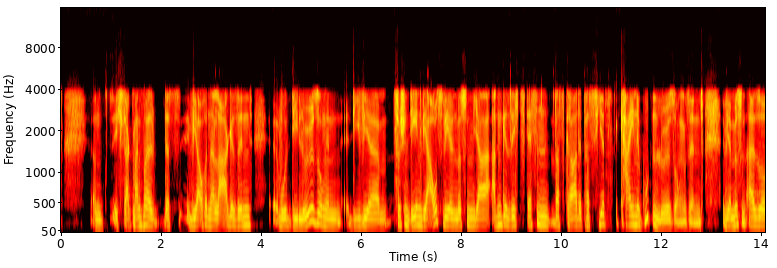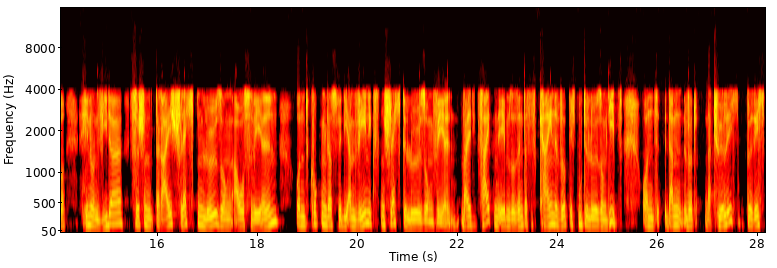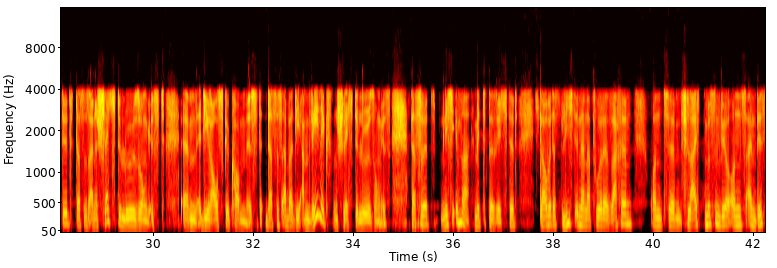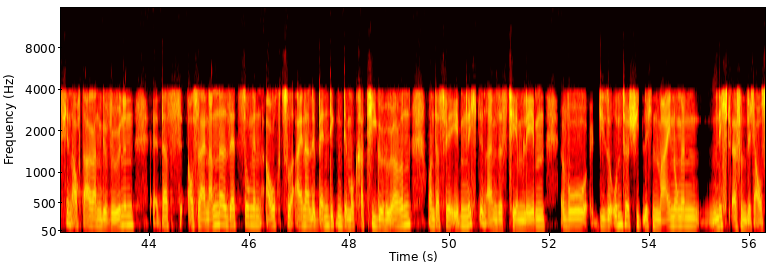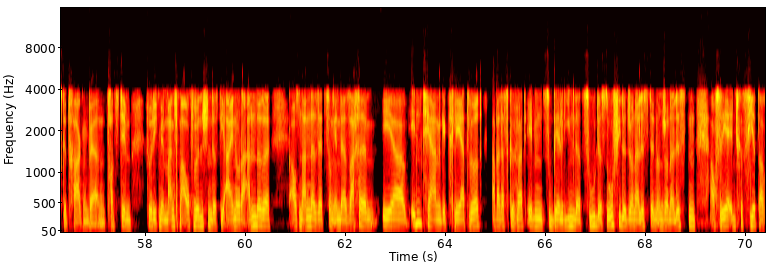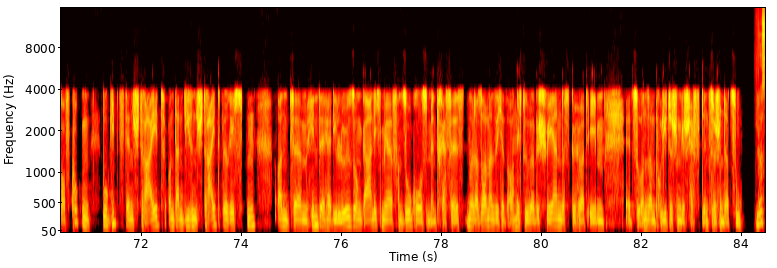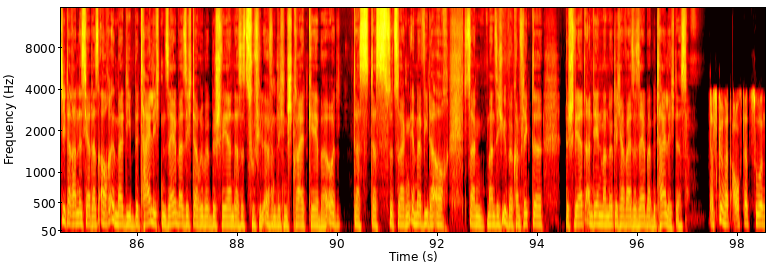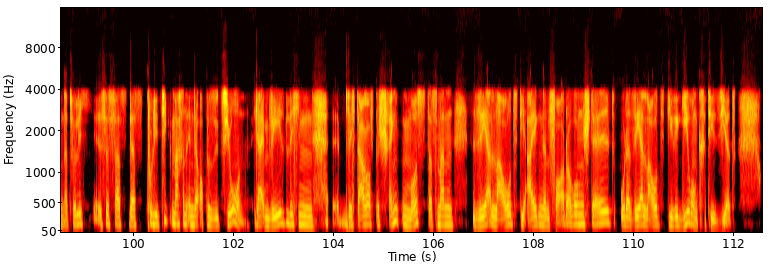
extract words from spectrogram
Und ich sage manchmal, dass wir auch in der Lage sind, wo die Lösungen, die wir zwischen denen wir auswählen müssen, ja angesichts dessen, was gerade passiert, keine guten Lösungen sind. Wir müssen also hin und wieder zwischen drei schlechten Lösungen auswählen und gucken, dass wir die am wenigsten schlechte Lösung wählen, weil die Zeiten ebenso sind, dass es keine wirklich gute Lösung gibt. Und dann wird natürlich berichtet, dass es eine schlechte Lösung ist, ähm, die rausgekommen ist. Dass es aber die am wenigsten schlechte Lösung ist, das wird nicht immer mitberichtet. Ich glaube, das liegt in der Natur der Sache und ähm, vielleicht müssen wir uns ein bisschen auch daran gewöhnen, äh, dass Auseinandersetzungen auch zu einer lebendigen Demokratie gehören gehören und dass wir eben nicht in einem System leben, wo diese unterschiedlichen Meinungen nicht öffentlich ausgetragen werden. Trotzdem würde ich mir manchmal auch wünschen, dass die eine oder andere Auseinandersetzung in der Sache eher intern geklärt wird. Aber das gehört eben zu Berlin dazu, dass so viele Journalistinnen und Journalisten auch sehr interessiert darauf gucken, wo gibt's denn Streit und dann diesen Streit berichten und ähm, hinterher die Lösung gar nicht mehr von so großem Interesse ist. Nur da soll man sich jetzt auch nicht drüber beschweren. Das gehört eben äh, zu unserem politischen Geschäft inzwischen dazu. Lustig daran ist ja, dass auch immer die Beteiligten selber sich darüber beschweren, dass es zu viel öffentlichen Streit gäbe und dass das sozusagen immer wieder auch sozusagen man sich über Konflikte beschwert, an denen man möglicherweise selber beteiligt ist. Das gehört auch dazu. Und natürlich ist es was, das Politikmachen in der Opposition ja im Wesentlichen äh, sich darauf beschränken muss, dass man sehr laut die eigenen Forderungen stellt oder sehr laut die Regierung kritisiert.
